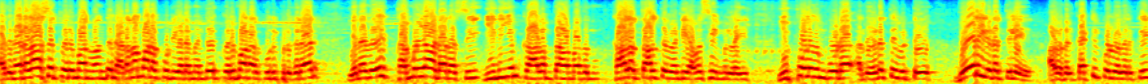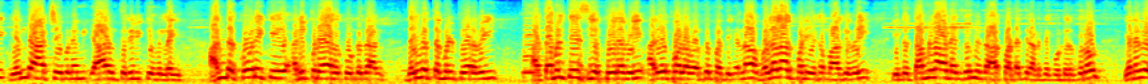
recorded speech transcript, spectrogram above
அது நடராச பெருமான் வந்து நடனமாடக்கூடிய இடம் என்று பெருமானார் குறிப்பிடுகிறார். எனவே தமிழ்நாடு அரசு இனியும் காலம் தாமதம் காலம் தாழ்த்த வேண்டிய அவசியம் இல்லை. இப்பொழுதும் கூட அந்த இடத்தை விட்டு வேறு இடத்திலே அவர்கள் கட்டிக்கொள்வதற்கு எந்த ஆட்சேபனையும் யாரும் தெரிவிக்கவில்லை. அந்த கோரிக்கையை அடிப்படையாக கொண்டுதான் தெய்வ தமிழ் பேரவை தமிழ் தேசிய பேரவை அதே போல வந்து பாத்தீங்கன்னா வள்ளலார் பணியகம் ஆகியவை இந்த தமிழ்நாடு எங்கும் இந்த ஆர்ப்பாட்டத்தை நடத்தி கொண்டிருக்கிறோம். எனவே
